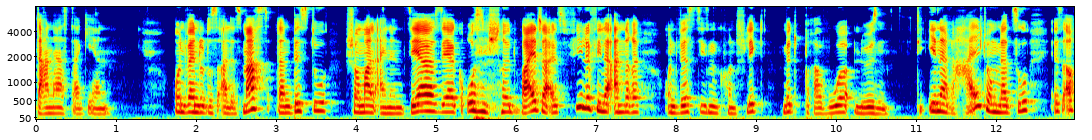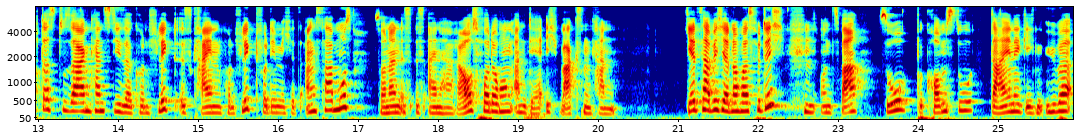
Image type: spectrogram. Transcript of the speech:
dann erst agieren. Und wenn du das alles machst, dann bist du schon mal einen sehr, sehr großen Schritt weiter als viele, viele andere und wirst diesen Konflikt mit Bravour lösen. Die innere Haltung dazu ist auch, dass du sagen kannst, dieser Konflikt ist kein Konflikt, vor dem ich jetzt Angst haben muss, sondern es ist eine Herausforderung, an der ich wachsen kann. Jetzt habe ich ja noch was für dich. Und zwar, so bekommst du deine Gegenüber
